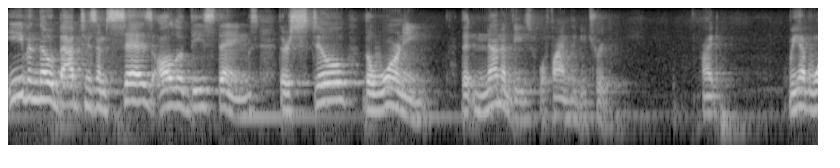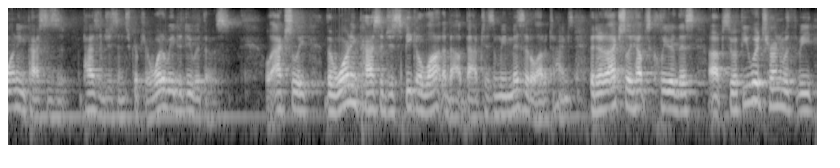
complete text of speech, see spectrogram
even though baptism says all of these things, there's still the warning that none of these will finally be true. Right? We have warning passages, passages in Scripture. What are we to do with those? Well, actually, the warning passages speak a lot about baptism. We miss it a lot of times, but it actually helps clear this up. So, if you would turn with me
